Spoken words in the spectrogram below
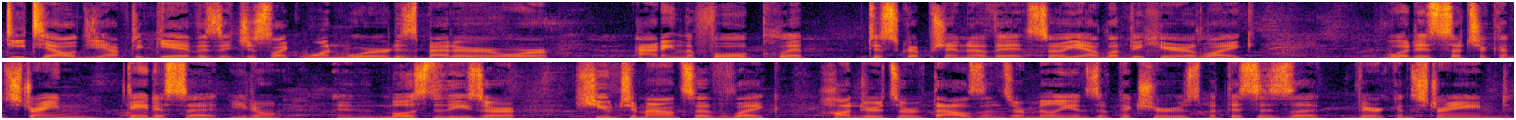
detail do you have to give? Is it just like one word is better or adding the full clip description of it. So yeah, I'd love to hear like what is such a constrained data set. You don't, and most of these are huge amounts of like hundreds or thousands or millions of pictures, but this is a very constrained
